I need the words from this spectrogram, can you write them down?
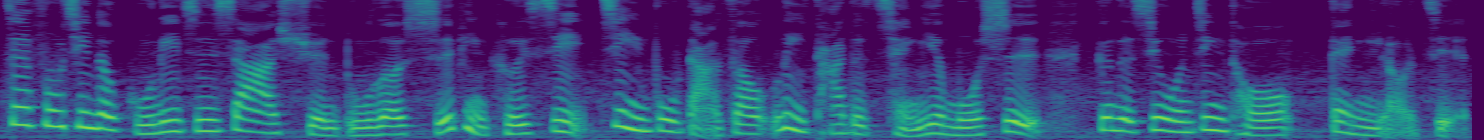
在父亲的鼓励之下，选读了食品科系，进一步打造。利他的产业模式，跟着新闻镜头带你了解。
